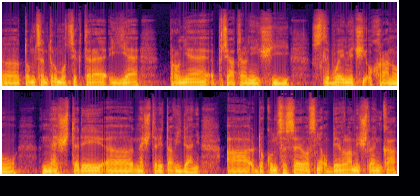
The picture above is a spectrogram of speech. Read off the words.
eh, tom centru moci, které je pro ně přijatelnější, slibuje jim větší ochranu, než tedy, eh, než tedy ta Vídeň. A dokonce se vlastně objevila myšlenka,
